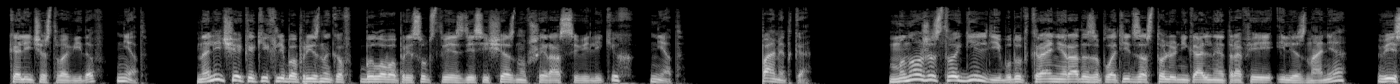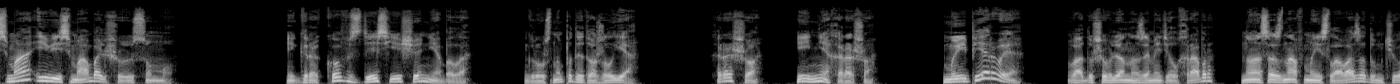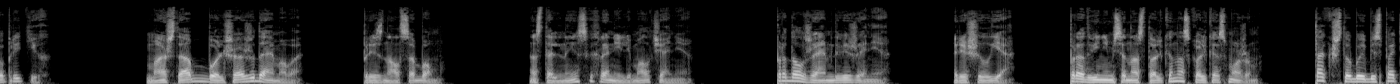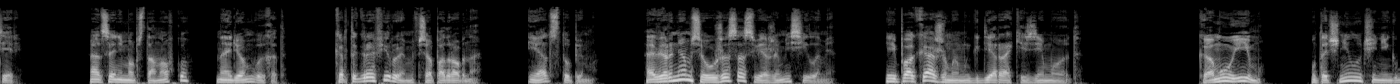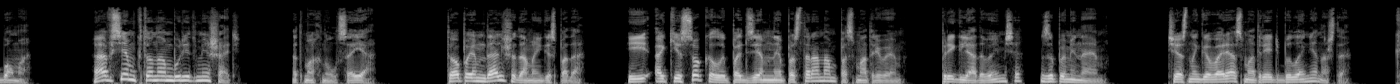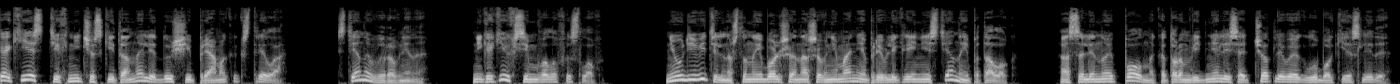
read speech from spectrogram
Количество видов – нет. Наличие каких-либо признаков былого присутствия здесь исчезнувшей расы великих – нет. Памятка. Множество гильдий будут крайне рады заплатить за столь уникальные трофеи или знания весьма и весьма большую сумму. Игроков здесь еще не было, грустно подытожил я. Хорошо и нехорошо. Мы первые, воодушевленно заметил храбр, но, осознав мои слова, задумчиво притих. Масштаб больше ожидаемого, признался Бом. Остальные сохранили молчание. Продолжаем движение, решил я. Продвинемся настолько, насколько сможем. Так, чтобы без потерь. Оценим обстановку, найдем выход. Картографируем все подробно. И отступим. А вернемся уже со свежими силами. И покажем им, где раки зимуют. Кому им? уточнил ученик Бома. А всем, кто нам будет мешать отмахнулся я. Топаем дальше, дамы и господа. И оки-соколы подземные по сторонам посматриваем, приглядываемся, запоминаем. Честно говоря, смотреть было не на что. Как есть технический тоннель, идущий прямо как стрела. Стены выровнены. Никаких символов и слов. Неудивительно, что наибольшее наше внимание привлекли не стены и потолок, а соляной пол, на котором виднелись отчетливые глубокие следы.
